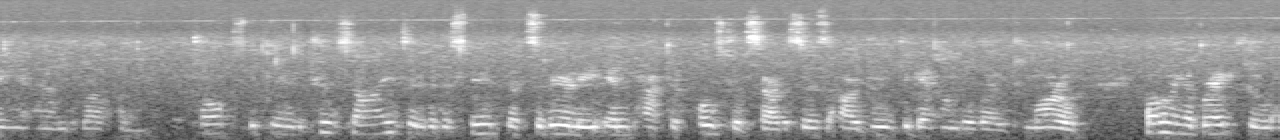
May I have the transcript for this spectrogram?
and welcome. Talks between the two sides in the dispute that severely impacted postal services are due to get underway tomorrow. Following a breakthrough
